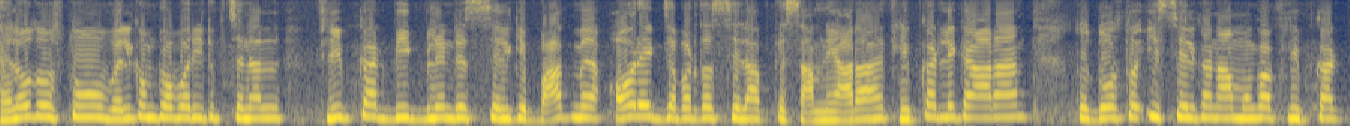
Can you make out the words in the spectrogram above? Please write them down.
Hello दोस्तों welcome to our YouTube channel Flipkart big blender sale के बाद में और एक ज़बरदस्त सेल आपके सामने आ रहा है फ्लिपकार्ट लेकर आ रहा है। तो दोस्तों इस सेल का नाम होगा फ्लिपकार्ट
